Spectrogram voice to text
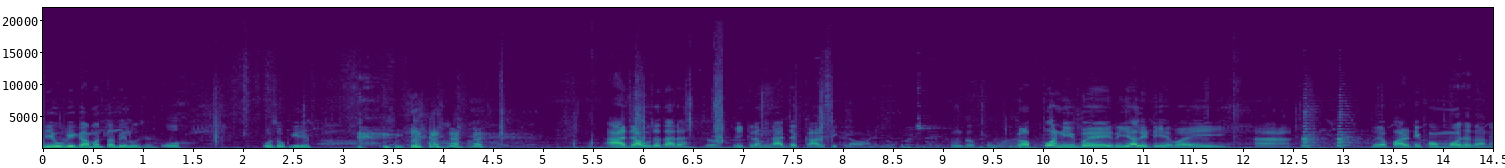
નેવું વીઘામાં તબેલું છે. ઓહ. ઓછો કીધું આજે આવું છે તારે વિક્રમને આજે કાર શીખડાવવાની છે હું ગપ્પોમાં ગપ્પો નહીં ભાઈ રિયાલિટી છે ભાઈ હા તો આ પાર્ટી ફોર્મમાં છે તાને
